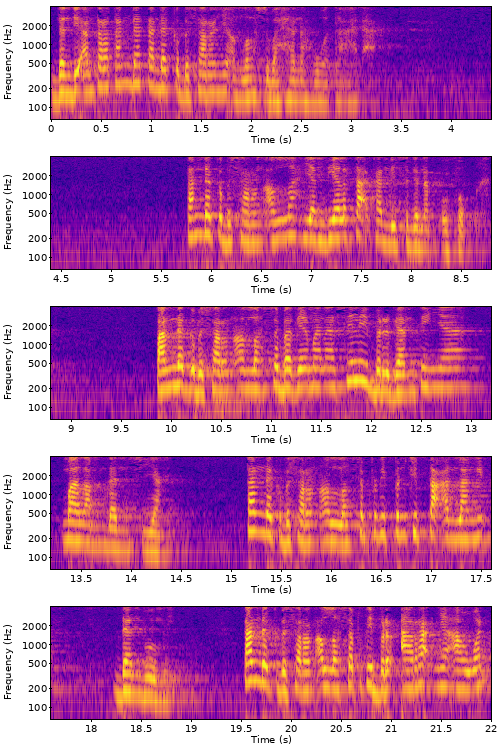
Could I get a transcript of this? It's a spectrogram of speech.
dan di antara tanda-tanda kebesarannya Allah Subhanahu wa taala. Tanda kebesaran Allah yang dia letakkan di segenap ufuk. Tanda kebesaran Allah sebagaimana silih bergantinya malam dan siang. Tanda kebesaran Allah seperti penciptaan langit dan bumi. Tanda kebesaran Allah seperti beraraknya awan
